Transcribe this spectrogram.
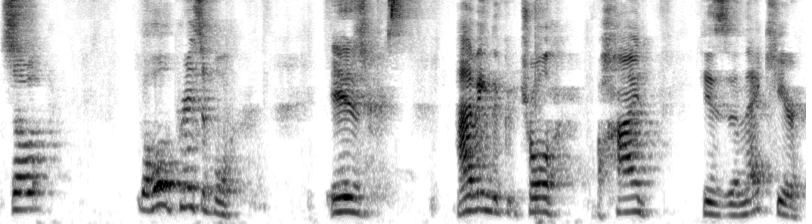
So the whole principle is having the control behind his neck here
